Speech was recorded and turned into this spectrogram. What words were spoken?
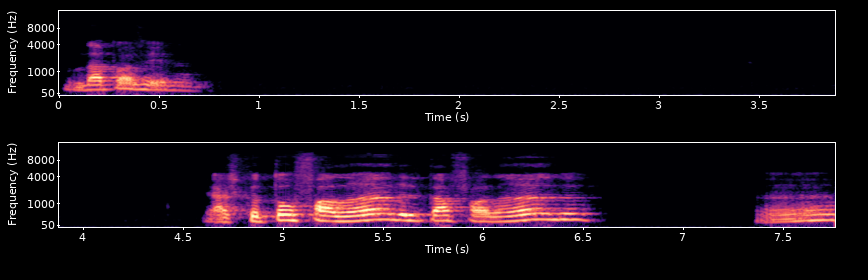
Não dá pra ver, não. Acho que eu tô falando, ele tá falando. Ah,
